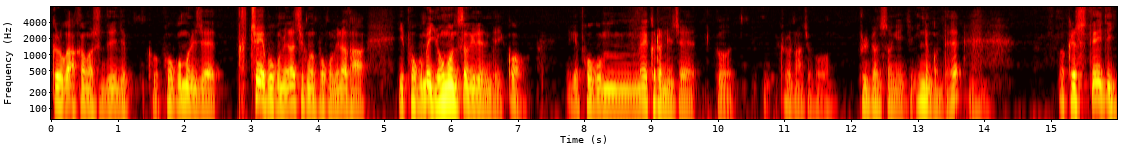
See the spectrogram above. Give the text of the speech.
그리고 아까 말씀드린 이제 그 복음을 이제 태초의 복음이나 지금의 복음이나 다 이 복음의 영혼성이라는 게 있고 이게 복음의 그런 이제 그 그런 아주 그 불변성이 이제 있는 건데 음. 어, 그랬을 때 이제 이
